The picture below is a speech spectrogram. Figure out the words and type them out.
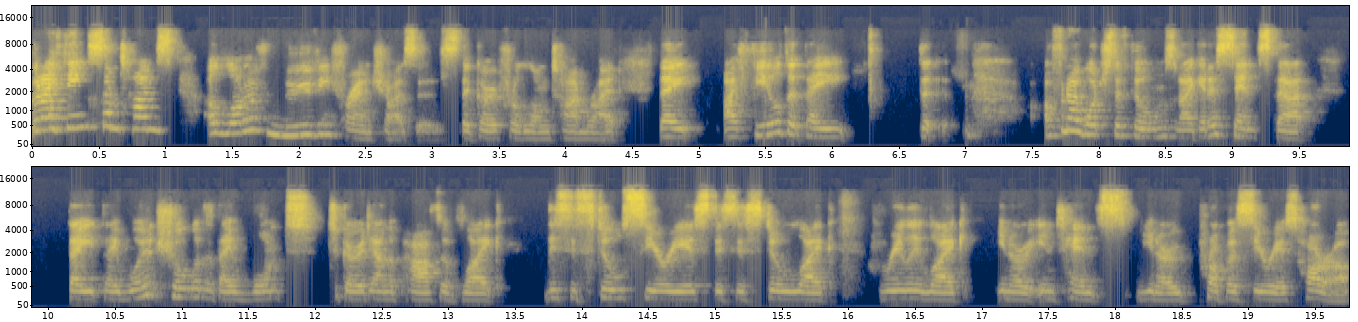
but I think sometimes a lot of movie franchises that go for a long time, right? They, I feel that they, that often I watch the films and I get a sense that they they weren't sure whether they want to go down the path of like this is still serious, this is still like really like you know intense, you know proper serious horror,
